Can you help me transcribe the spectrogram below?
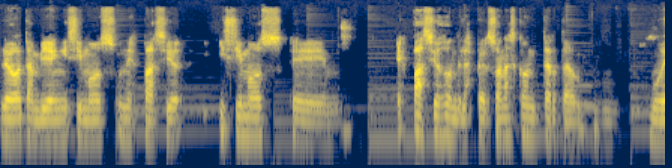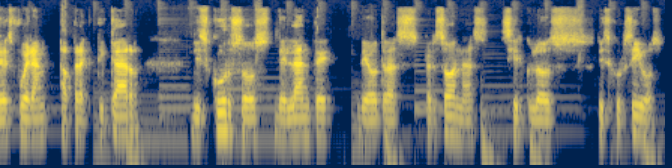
Luego también hicimos un espacio, hicimos eh, espacios donde las personas con tartamudez fueran a practicar discursos delante de otras personas, círculos discursivos.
